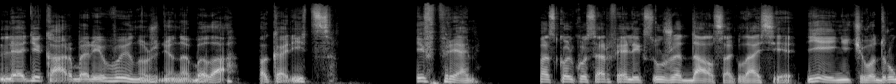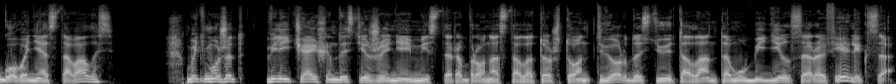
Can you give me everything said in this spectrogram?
Леди Карбери вынуждена была покориться. И впрямь, поскольку сэр Феликс уже дал согласие, ей ничего другого не оставалось. Быть может, величайшим достижением мистера Брона стало то, что он твердостью и талантом убедил сэра Феликса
